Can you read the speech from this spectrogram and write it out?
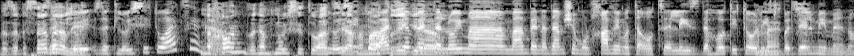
וזה בסדר זה לי. תלוי, זה תלוי סיטואציה גם. נכון, זה גם תלוי סיטואציה, תלוי ומה סיטואציה הטריגר. ותלוי מה, מה הבן אדם שמולך ואם אתה רוצה להזדהות איתו או אמת. להתבדל ממנו.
